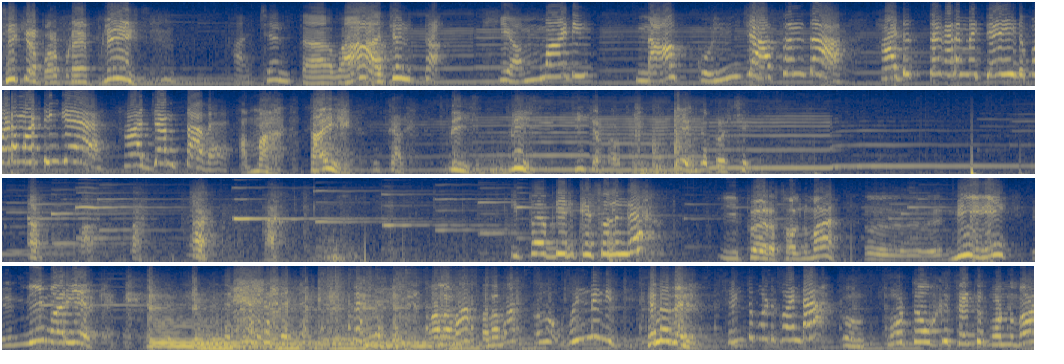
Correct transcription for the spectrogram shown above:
சீக்கிரம் புறப்பட ப்ளீஸ் அஜந்தாவா அஜந்தா. அம்மாடி நான் கொஞ்சம் அசந்தா. அடுத்த கடமை தேடிட்டு பட மாட்டீங்க அஜந்தாவை. அம்மா தாய் உட்காரு. ப்ளீஸ் ப்ளீஸ் சீக்கிரம் எங்க பிரஷ் இப்ப எப்படி இருக்கு சொல்லுங்க? இப்ப அஹ், நீ நீ மாதிரியே இருக்க. என்னது? செண்டு போட்டுக்க வேண்டாம். போட்டோவுக்கு சென்று போடணுமா?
